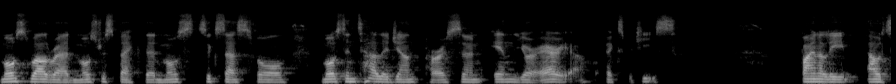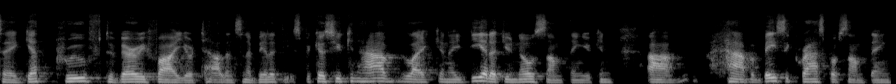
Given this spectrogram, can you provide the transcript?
most well-read, most respected, most successful, most intelligent person in your area of expertise. Finally, I would say get proof to verify your talents and abilities because you can have like an idea that you know something, you can uh, have a basic grasp of something,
